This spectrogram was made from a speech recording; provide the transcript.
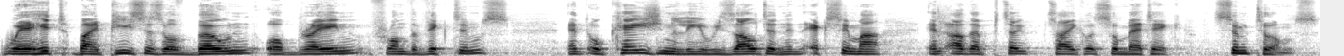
were hit by pieces of bone or brain from the victims and occasionally resulted in eczema and other psychosomatic symptoms.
